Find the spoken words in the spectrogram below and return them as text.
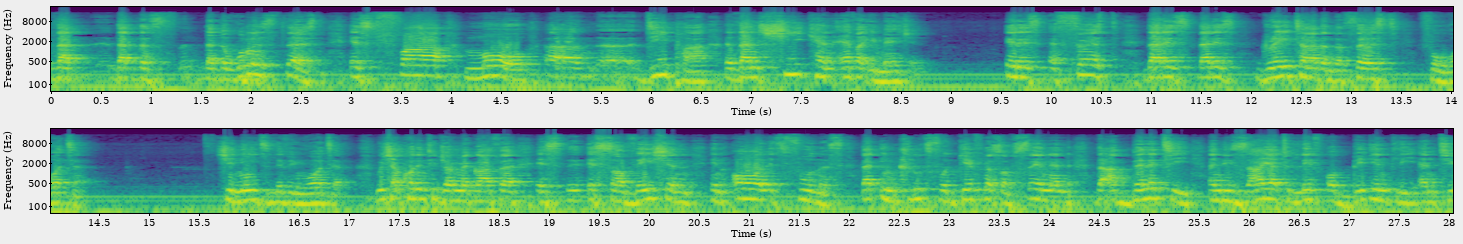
that, that, the, that the woman's thirst is far more uh, uh, deeper than she can ever imagine. It is a thirst that is, that is greater than the thirst for water. She needs living water. which according to John MacArthur is, is salvation in all its fullness. That includes forgiveness of sin and the ability and desire to live obediently and to,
